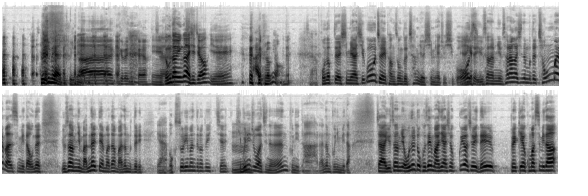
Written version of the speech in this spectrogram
조심해야지, 조심해야지. 아 그러니까요. 예. 자, 농담인 거 아시죠? 예. 아, 그럼요. 자 본업도 열심히 하시고 저희 방송도 참 열심히 해주시고 네. 저희 유선남님 사랑하시는 분들 정말 많습니다. 오늘 유선남님 만날 때마다 많은 분들이 야 목소리만 들어도 이제 음. 기분이 좋아지는 분이다라는 분입니다. 자 유선남님 오늘도 고생 많이 하셨고요. 저희 내일 뵐게요. 고맙습니다.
